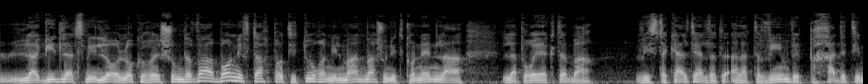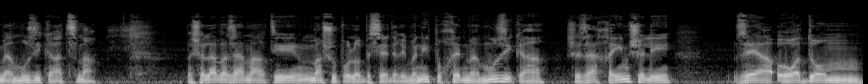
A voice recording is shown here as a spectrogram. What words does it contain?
להגיד לעצמי, לא, לא קורה שום דבר, בואו נפתח פרטיטורה, נלמד משהו, נתכונן לפרויקט הבא. והסתכלתי על, על התווים ופחדתי מהמוזיקה עצמה. בשלב הזה אמרתי, משהו פה לא בסדר. אם אני פוחד מהמוזיקה, שזה החיים שלי, זה האור אדום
